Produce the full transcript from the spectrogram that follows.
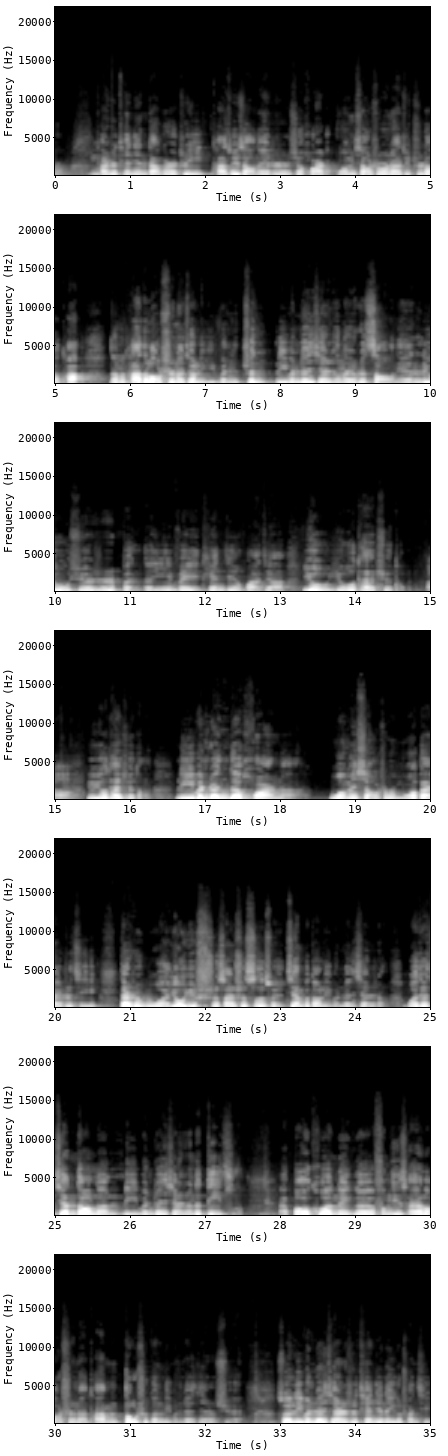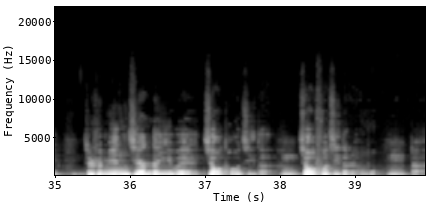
他是天津大个儿之一。他最早呢也是学画的，我们小时候呢就知道他。那么他的老师呢叫李文珍，李文珍先生呢又是早年留学日本的一位天津画家，有犹太血统啊，有犹太血统。李文珍的画呢，我们小时候膜拜之极。但是我由于十三十四岁见不到李文珍先生，我就见到了李文珍先生的弟子，哎，包括那个冯骥才老师呢，他们都是跟李文珍先生学，所以李文珍先生是天津的一个传奇，就是民间的一位教头级的，嗯。教父级的人物，嗯，哎，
